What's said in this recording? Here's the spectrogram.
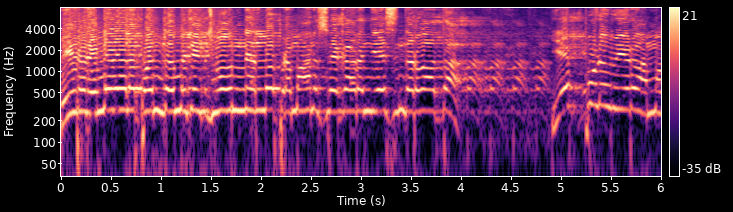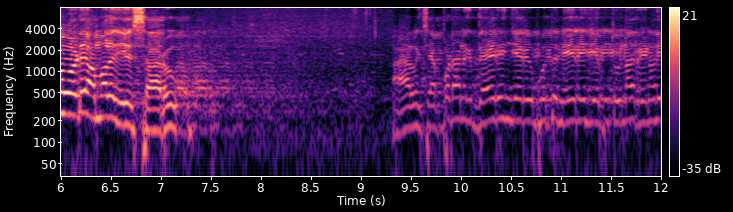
మీరు రెండు వేల పంతొమ్మిది జూన్ నెలలో ప్రమాణ స్వీకారం చేసిన తర్వాత ఎప్పుడు మీరు అమ్మఒడి అమలు చేస్తారు? వాళ్ళకి చెప్పడానికి ధైర్యం జరిగిపోతే నేనే చెప్తున్నా రెండు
